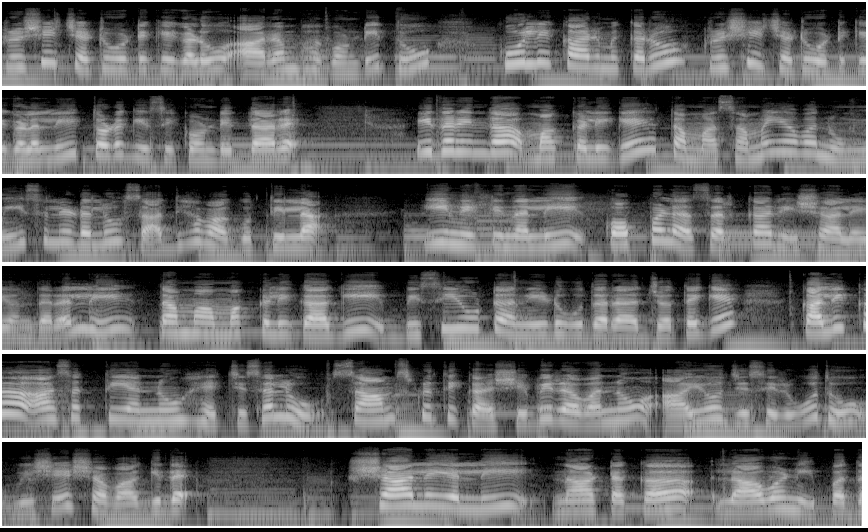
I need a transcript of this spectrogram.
ಕೃಷಿ ಚಟುವಟಿಕೆಗಳು ಆರಂಭಗೊಂಡಿದ್ದು, ಕೂಲಿ ಕಾರ್ಮಿಕರು ಕೃಷಿ ಚಟುವಟಿಕೆಗಳಲ್ಲಿ ತೊಡಗಿಸಿಕೊಂಡಿದ್ದಾರೆ. ಇದರಿಂದ ಮಕ್ಕಳಿಗೆ ತಮ್ಮ ಸಮಯವನ್ನು ಮೀಸಲಿಡಲು ಸಾಧ್ಯವಾಗುತ್ತಿಲ್ಲ. ಈ ನಿಟ್ಟಿನಲ್ಲಿ ಕೊಪ್ಪಳ ಸರ್ಕಾರಿ ಶಾಲೆಯೊಂದರಲ್ಲಿ ತಮ್ಮ ಮಕ್ಕಳಿಗಾಗಿ ಬಿಸಿಯೂಟ ನೀಡುವುದರ ಜೊತೆಗೆ ಕಲಿಕಾ ಆಸಕ್ತಿಯನ್ನು ಹೆಚ್ಚಿಸಲು ಸಾಂಸ್ಕೃತಿಕ ಶಿಬಿರವನ್ನು ಆಯೋಜಿಸಿರುವುದು ವಿಶೇಷವಾಗಿದೆ. ಶಾಲೆಯಲ್ಲಿ ನಾಟಕ, ಲಾವಣಿ ಪದ,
